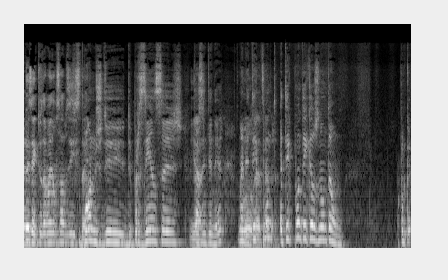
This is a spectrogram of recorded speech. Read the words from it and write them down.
Pois é, que tu também não sabes isso, é? bónus de, de presenças. Yeah. Estás a entender? Mano, até que, ponto, até que ponto é que eles não estão? Porque,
